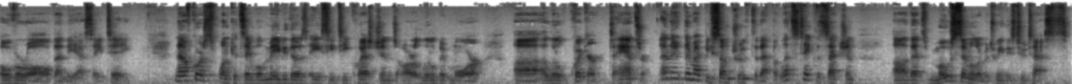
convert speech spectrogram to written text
overall than the SAT. Now, of course, one could say, well, maybe those ACT questions are a little bit more, uh, a little quicker to answer. And there, there, might be some truth to that. But let's take the section uh, that's most similar between these two tests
